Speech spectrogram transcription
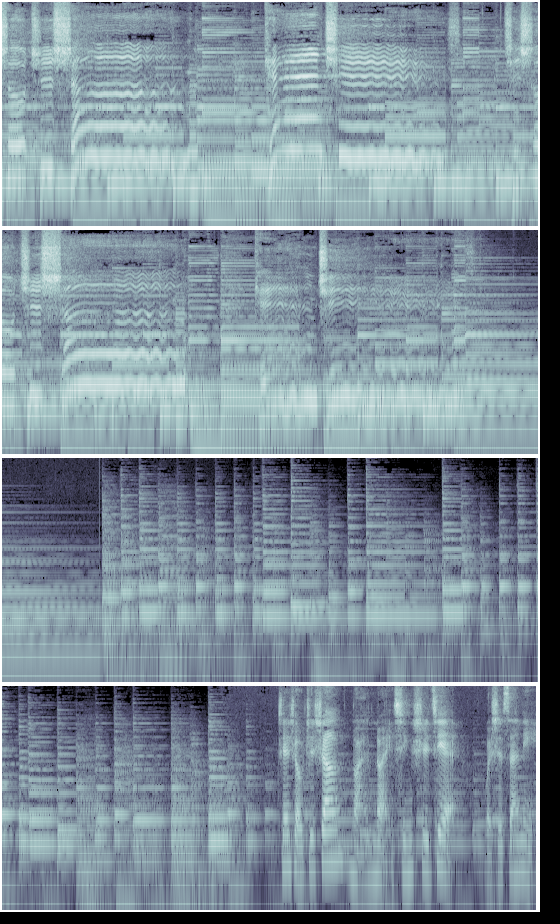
手之声，Can cheers，牵手之声，Can cheers。牵手之声，暖暖新世界，我是 Sunny，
